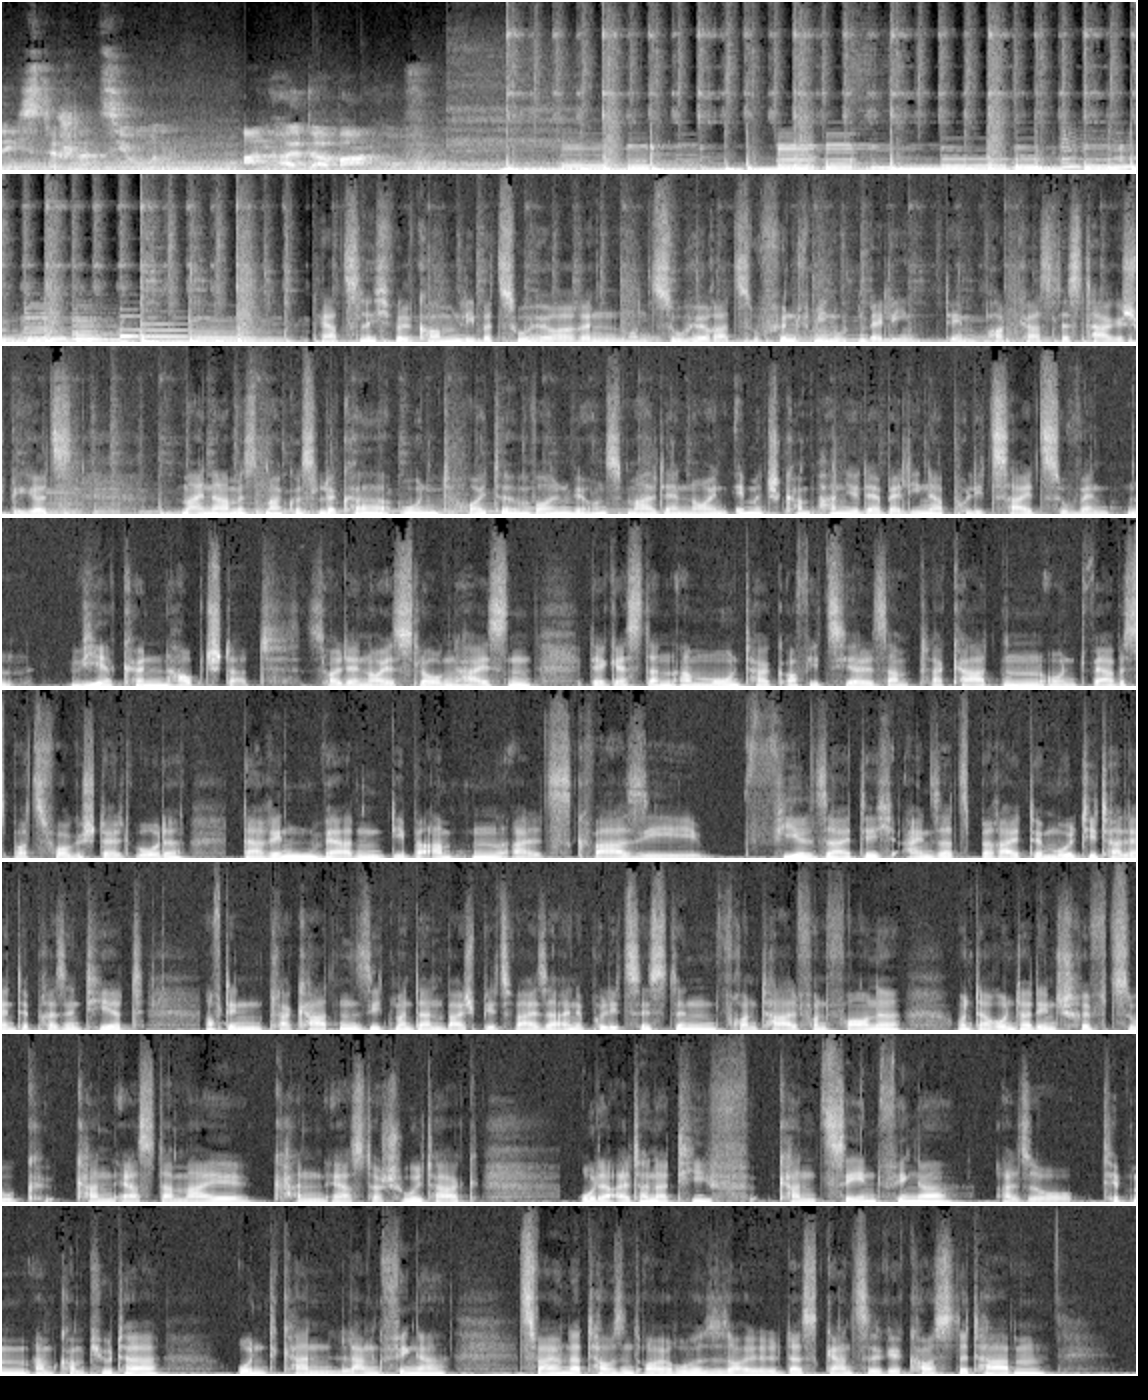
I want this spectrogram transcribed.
Nächste Station, Anhalter Bahnhof. Herzlich willkommen, liebe Zuhörerinnen und Zuhörer zu 5 Minuten Berlin, dem Podcast des Tagesspiegels. Mein Name ist Markus Lücker und heute wollen wir uns mal der neuen Imagekampagne der Berliner Polizei zuwenden. Wir können Hauptstadt soll der neue Slogan heißen, der gestern am Montag offiziell samt Plakaten und Werbespots vorgestellt wurde. Darin werden die Beamten als quasi vielseitig einsatzbereite Multitalente präsentiert. Auf den Plakaten sieht man dann beispielsweise eine Polizistin frontal von vorne und darunter den Schriftzug kann 1. Mai, kann erster Schultag oder alternativ kann Zehnfinger, also tippen am Computer und kann Langfinger. 200.000 Euro soll das Ganze gekostet haben.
